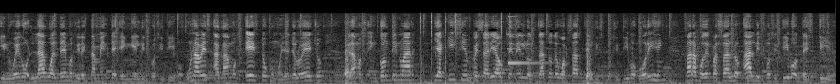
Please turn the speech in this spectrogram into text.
y luego la guardemos directamente en el dispositivo. Una vez hagamos esto, como ya yo lo he hecho, le damos en continuar y aquí sí empezaría a obtener los datos de WhatsApp del dispositivo origen para poder pasarlo al dispositivo destino.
